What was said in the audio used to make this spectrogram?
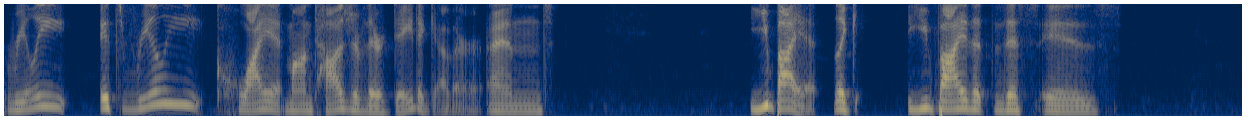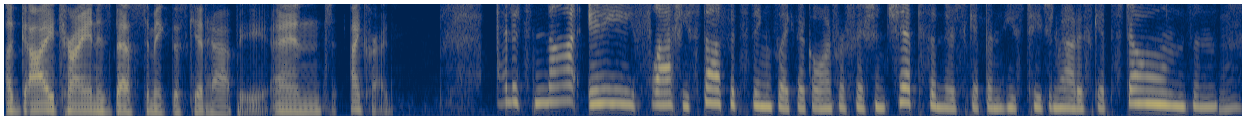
really it's really quiet montage of their day together and you buy it like you buy that this is a guy trying his best to make this kid happy and i cried And it's not any flashy stuff. It's things like they're going for fish and chips, and they're skipping. He's teaching them how to skip stones, and Mhm.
